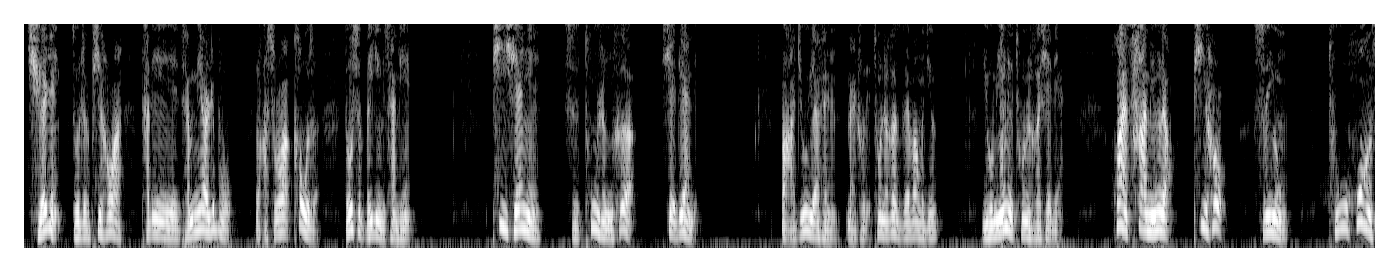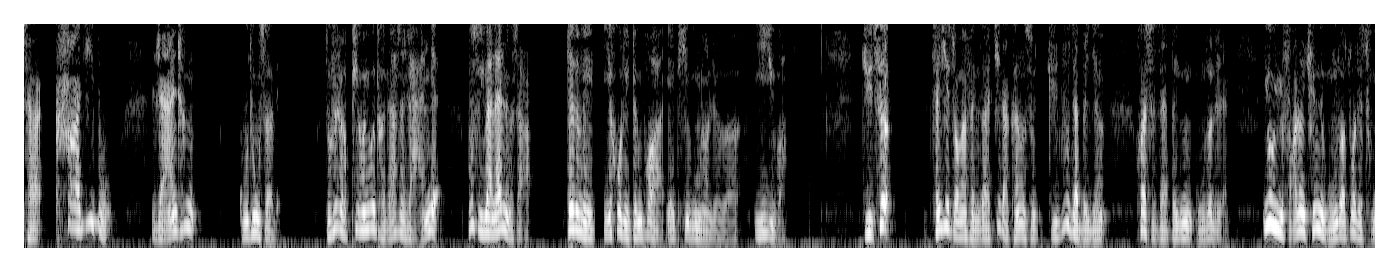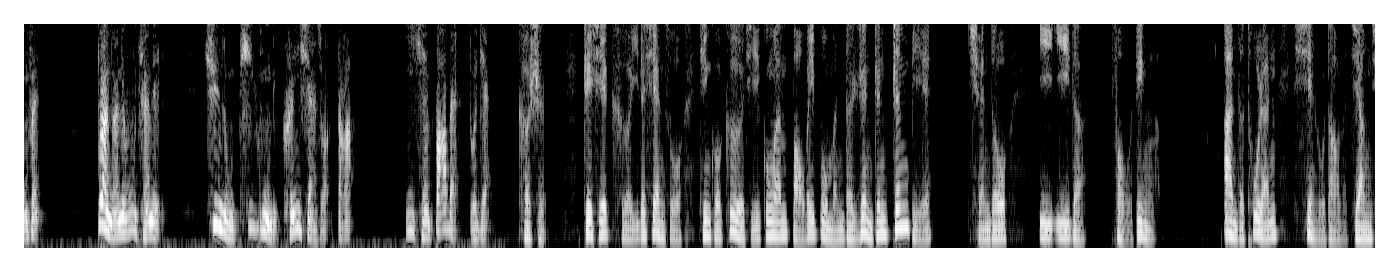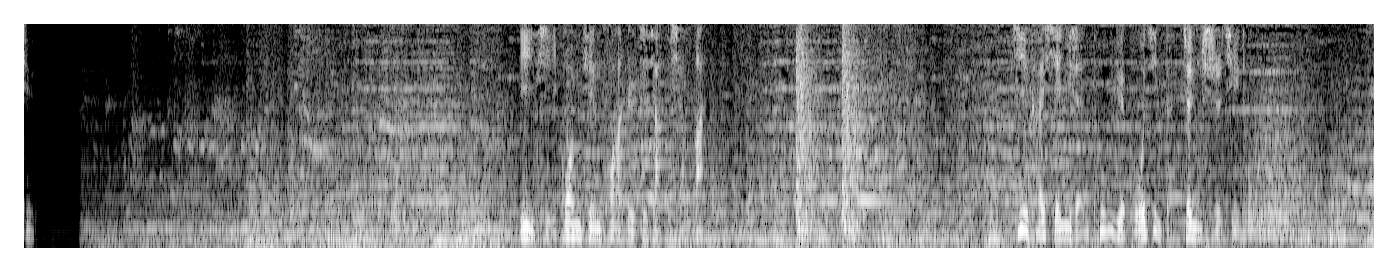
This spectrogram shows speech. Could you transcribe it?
确认，就这个皮猴啊，它的它面的布、拉锁、扣子都是北京的产品。皮鞋呢是同生河鞋店的，八九月份卖出的。同生河是在王府井有名的同生河鞋店，还查明了皮猴是用土黄色卡其布染成古铜色的，就是这个皮猴有特点是染的，不是原来那个色儿。这是为以后的侦破啊也提供了这个依据吧。据此分析，作案分子极大可能是居住在北京。或是在北京工作的人，由于发动群众工作做的充分，短短的五天内，群众提供的可疑线索达一千八百多件。可是，这些可疑的线索经过各级公安保卫部门的认真甄别，全都一一的否定了，案子突然陷入到了僵局。一起光天化日之下的抢案，揭开嫌疑人偷越国境的真实企图。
